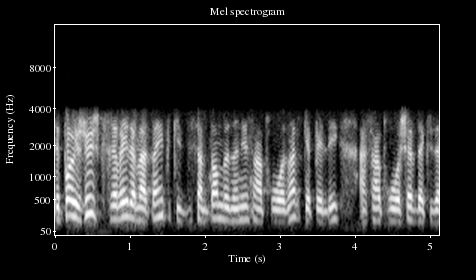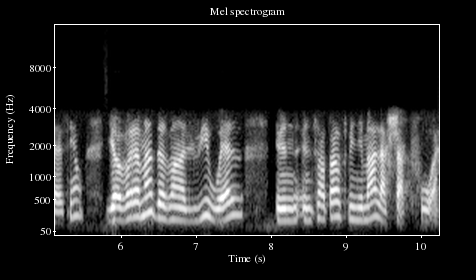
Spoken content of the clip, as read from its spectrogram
C'est pas un juge qui se réveille le matin puis qui dit ça me tente de donner 103 ans puis qui appelle à 103 chefs d'accusation. Il y a vraiment devant lui ou elle une, une sentence minimale à chaque fois.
